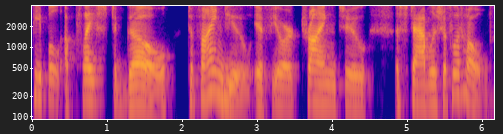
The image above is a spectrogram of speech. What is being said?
people a place to go to find you if you're trying to establish a foothold?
